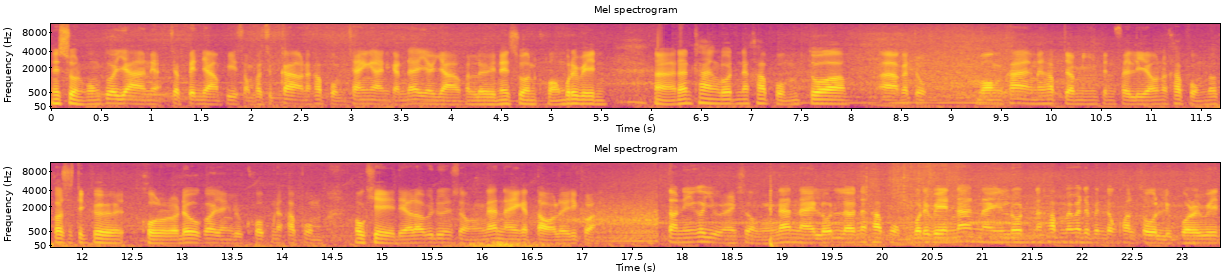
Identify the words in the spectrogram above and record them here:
ในส่วนของตัวยางเนี่ยจะเป็นยางปี 2019 นะครับผมใช้งานกันได้ยาวๆกันเลย ในส่วนของบริเวณด้านข้างรถนะครับผมตัวกระจก มองข้างนะครับจะมีเป็นไฟเลี้ยวนะครับผมแล้วก็สติกเกอร์โคโลราโดก็ยังอยู่ครบนะครับผมโอเค เดี๋ยวเราไปดูในส่วนของด้านในกันต่อเลยดีกว่า ตอนนี้ก็อยู่ในส่วนของด้านในรถแล้วนะครับผมบริเวณด้านในรถนะครับไม่ว่าจะเป็นตรงคอนโซลหรือบริเวณ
